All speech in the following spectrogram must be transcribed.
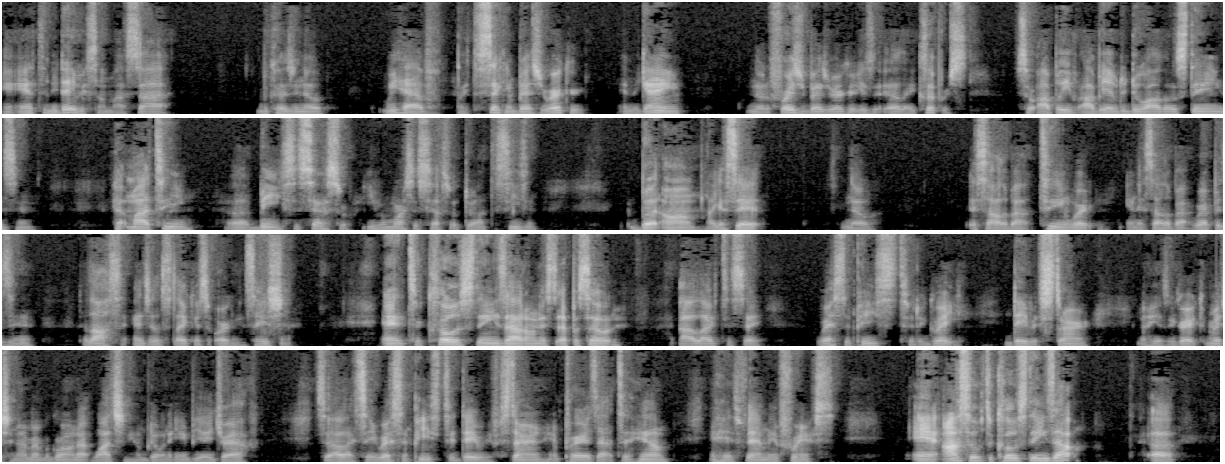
and Anthony Davis on my side, because you know we have like the second best record in the game, you know, the first best record is the LA Clippers. So I believe I'll be able to do all those things and help my team uh, be successful, even more successful throughout the season. But um, like I said, you know, it's all about teamwork and it's all about representing the Los Angeles Lakers organization. And to close things out on this episode, I'd like to say rest in peace to the great David Stern. You know, he was a great commissioner. I remember growing up watching him during the NBA draft. So I'd like to say rest in peace to David Stern and prayers out to him and his family and friends. And also to close things out, uh,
